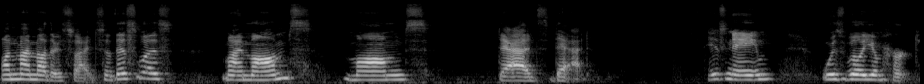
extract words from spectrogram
on my mother's side. So this was my mom's mom's dad's dad. His name was William Hurt.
